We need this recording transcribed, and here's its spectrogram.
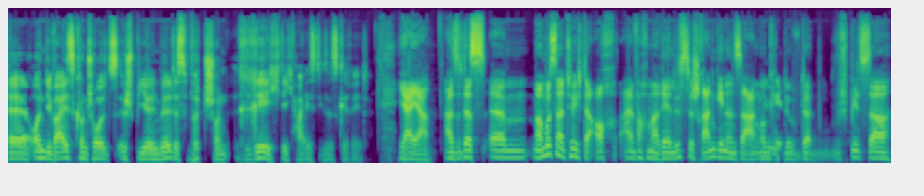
äh, On-Device-Controls äh, spielen will. Das wird schon richtig heiß, dieses Gerät. Ja, ja. Also das, ähm, man muss natürlich da auch einfach mal realistisch rangehen und sagen, okay, mhm. du, da, du spielst da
